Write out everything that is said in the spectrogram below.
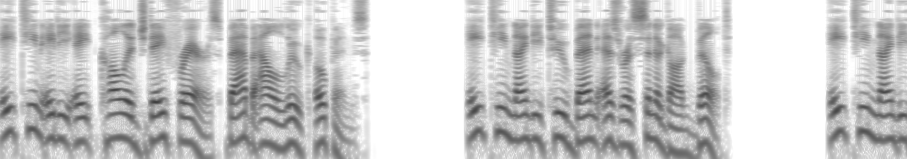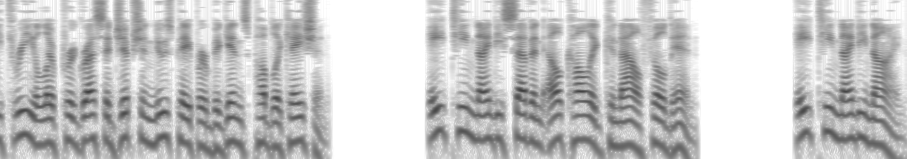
1888 College des Frères Bab al opens. 1892 Ben Ezra Synagogue built. 1893 Le Progrès Egyptian newspaper begins publication. 1897 El Khalid Canal filled in. 1899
